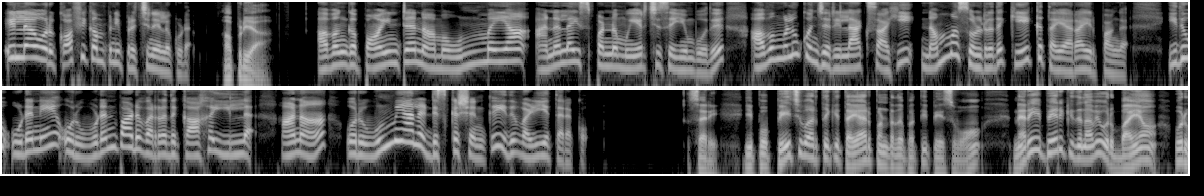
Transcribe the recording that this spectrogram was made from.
இல்ல ஒரு காஃபி கம்பெனி பிரச்சனையில கூட. அப்படியா? அவங்க பாயிண்ட்டை நாம உண்மையா அனலைஸ் பண்ண முயற்சி செய்யும்போது அவங்களும் கொஞ்சம் ரிலாக்ஸ் ஆகி நம்ம சொல்றத கேட்க தயாரா இருப்பாங்க. இது உடனே ஒரு உடன்பாடு வர்றதுக்காக இல்ல. ஆனா ஒரு உண்மையான டிஸ்கஷனுக்கு இது வழியை திறக்கும். சரி இப்போ பேச்சுவார்த்தைக்கு தயார் பண்றத பத்தி பேசுவோம். நிறைய பேருக்கு இதனாவே ஒரு பயம் ஒரு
